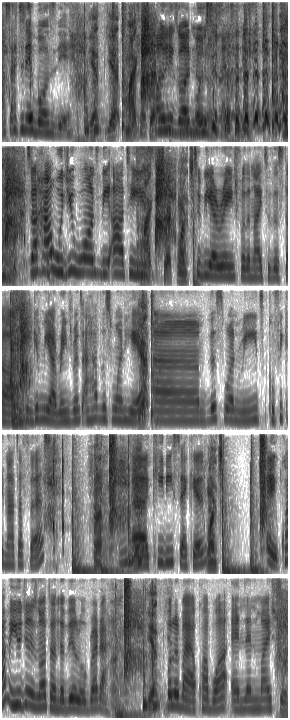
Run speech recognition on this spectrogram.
But Saturday borns there. yep, yep. Mic check. Only God knows. on So how would you want the artist Mic check one. to be arranged for the Night of the Stars? You can give me arrangements. I have this one here. Yep. Um, this one reads Kofi Kinata first, Huh. uh, Kidi second. One. Hey, Kwame Eugene is not on the bill, oh brother. Yep. Followed by Akwaboa and then Maestro.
